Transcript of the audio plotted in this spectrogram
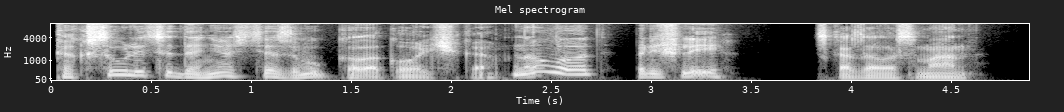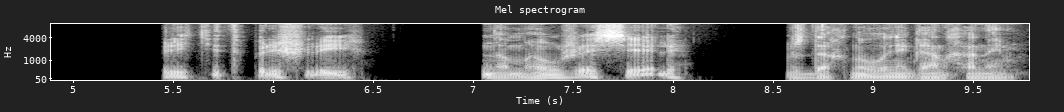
как с улицы донесся звук колокольчика. «Ну вот, пришли», — сказал Осман. «Прийти-то пришли, но мы уже сели», — вздохнула Ниган Ханым.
